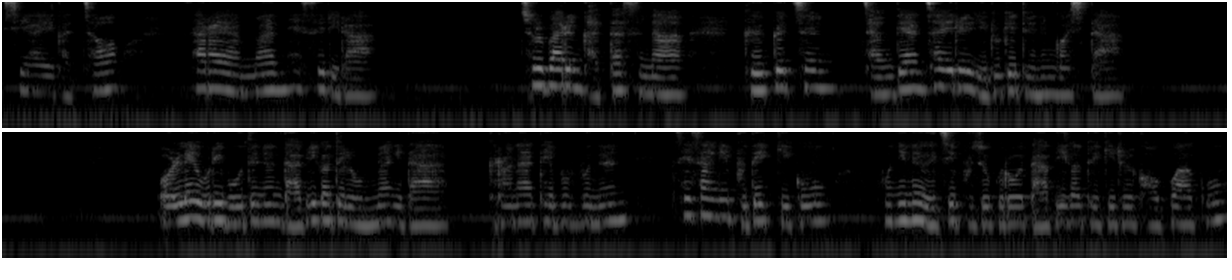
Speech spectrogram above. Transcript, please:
시야에 갇혀 살아야만 했으리라. 출발은 같았으나 그 끝은 장대한 차이를 이루게 되는 것이다. 원래 우리 모두는 나비가 될 운명이다. 그러나 대부분은 세상에 부대끼고 본인의 의지 부족으로 나비가 되기를 거부하고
